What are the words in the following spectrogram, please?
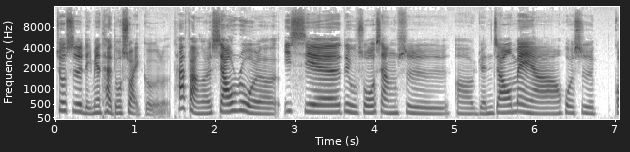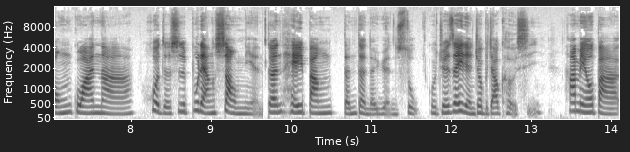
就是里面太多帅哥了，它反而削弱了一些，例如说像是呃援交妹啊，或是公关啊，或者是不良少年跟黑帮等等的元素。我觉得这一点就比较可惜，他没有把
